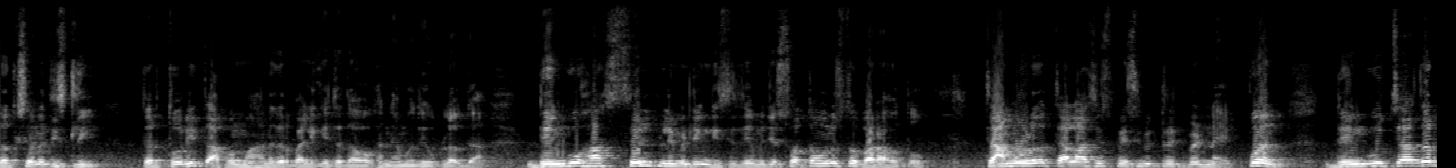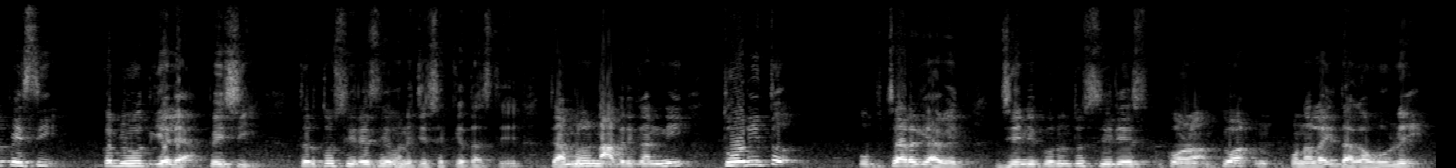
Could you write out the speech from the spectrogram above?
लक्षणं दिसली तर त्वरित आपण महानगरपालिकेच्या दवाखान्यामध्ये उपलब्ध डेंगू डेंग्यू हा सेल्फ लिमिटिंग डिसीज आहे म्हणजे स्वतःहूनच तो बरा होतो. त्यामुळं त्याला अशी स्पेसिफिक ट्रीटमेंट नाही. पण डेंग्यूच्या जर पेशी कमी होत गेल्या पेशी तर तो सिरियसही होण्याची शक्यता असते. त्यामुळं नागरिकांनी त्वरित उपचार घ्यावेत जेणेकरून तो सिरियस कोणा किंवा कोणालाही दगा होऊ नये.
